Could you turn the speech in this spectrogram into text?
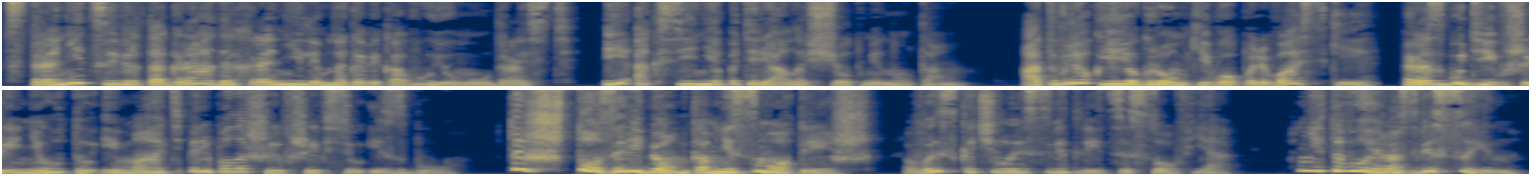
Страницы Вертограда хранили многовековую мудрость, и Аксинья потеряла счет минутам. Отвлек ее громкий вопль Васьки, разбудивший Нюту и мать, переполошивший всю избу. «Ты что за ребенком не смотришь?» Выскочила из светлицы Софья. «Не твой разве сын?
